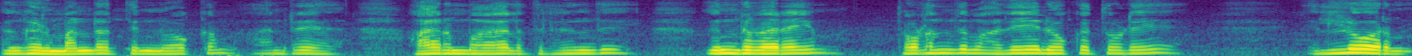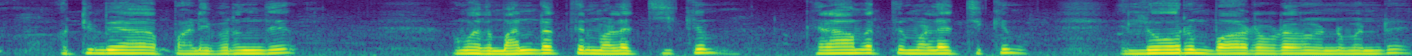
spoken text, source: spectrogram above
எங்கள் மன்றத்தின் நோக்கம். அன்று ஆரம்ப காலத்திலிருந்து இன்று வரையும் தொடர்ந்தும் அதே நோக்கத்தோடே எல்லோரும் ஒற்றுமையாக பணிபுரிந்து நமது மன்றத்தின் வளர்ச்சிக்கும் கிராமத்தின் வளர்ச்சிக்கும் எல்லோரும் பாடுபட வேண்டும் என்று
